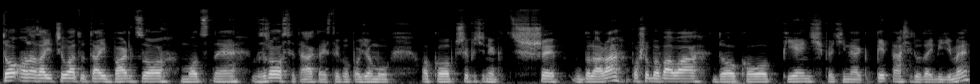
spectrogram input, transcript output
to ona zaliczyła tutaj bardzo mocne wzrosty, tak? To z tego poziomu około 3,3 dolara poszybowała do około 5,15 tutaj widzimy,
